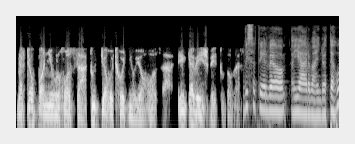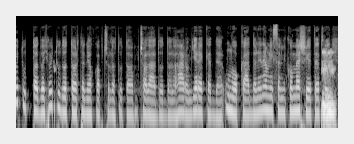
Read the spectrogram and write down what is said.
mert jobban nyúl hozzá, tudja, hogy hogy nyúljon hozzá. Én kevésbé tudom ezt. Visszatérve a, a járványra, te hogy tudtad, vagy hogy tudod tartani a kapcsolatot a családoddal, a három gyerekeddel, unokáddal? Én emlékszem, mikor mesélted, mm-hmm. hogy mhm.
